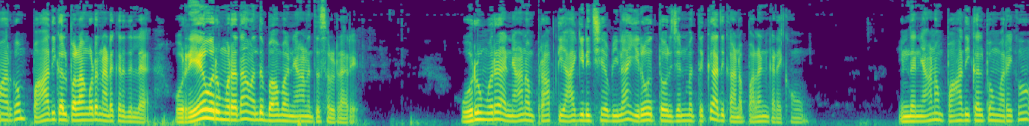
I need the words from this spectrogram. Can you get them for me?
மார்க்கம் பாதி கல்பெல்லாம் கூட நடக்கிறது இல்லை ஒரே ஒரு முறை தான் வந்து பாபா ஞானத்தை சொல்கிறாரு ஒரு முறை ஞானம் பிராப்தி ஆகிடுச்சு அப்படின்னா இருபத்தோரு ஜென்மத்துக்கு அதுக்கான பலன் கிடைக்கும். இந்த ஞானம் பாதி கல்பம் வரைக்கும்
